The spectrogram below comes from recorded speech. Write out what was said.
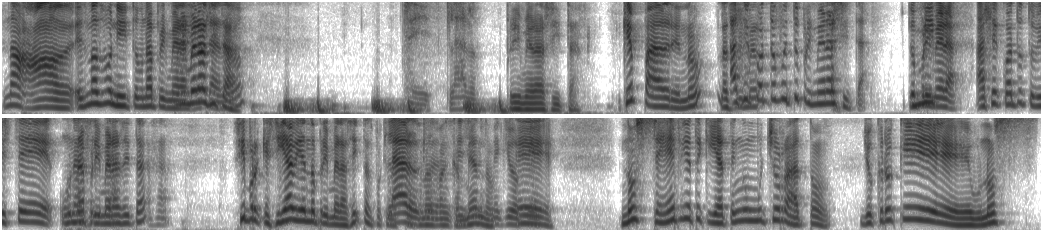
No, es más bonito una primera, Primera cita. cita. ¿no? Sí, claro. Primera cita. Qué padre, ¿no? Las ¿Hace primer- cuánto fue tu primera cita? Tu Mi- primera. ¿Hace cuánto tuviste una, ¿Una primera cita? Ajá. Sí, porque sigue habiendo primeras citas, porque Claro, las personas claro, van sí, sí, cambiando. me. Eh, no sé, fíjate que ya tengo mucho rato. Yo creo que unos.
